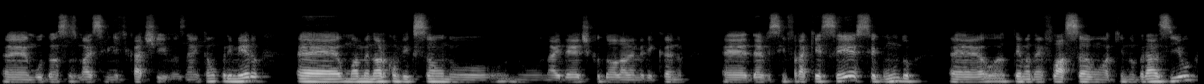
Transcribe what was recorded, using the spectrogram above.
é, mudanças mais significativas. Né? Então, primeiro, é, uma menor convicção no, no, na ideia de que o dólar americano é, deve se enfraquecer. Segundo, é, o tema da inflação aqui no Brasil.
